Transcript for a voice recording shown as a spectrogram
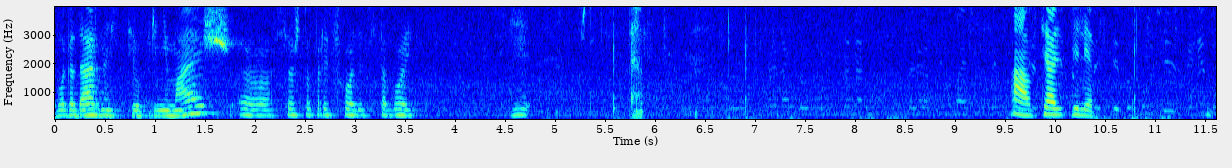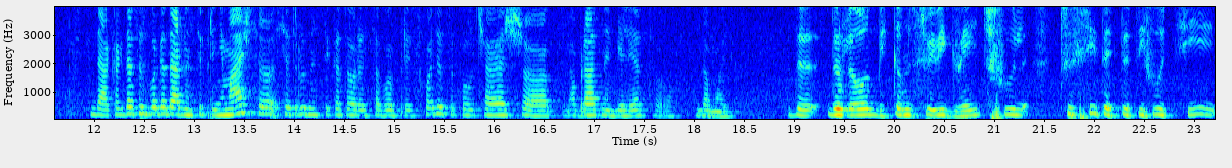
благодарностью принимаешь все, что происходит с тобой. А, у тебя билет. Да, когда ты с благодарностью принимаешь все, все трудности, которые с тобой происходят, ты получаешь э, обратный билет э, домой. The, the Lord becomes very grateful to see that the devotee,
